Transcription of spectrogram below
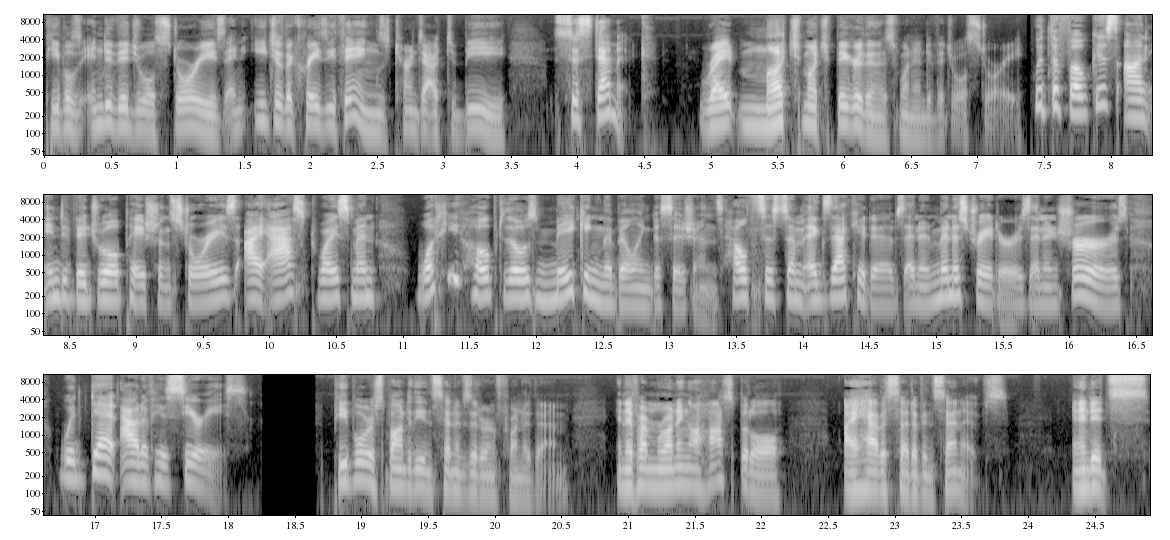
people's individual stories, and each of the crazy things turns out to be systemic right? Much, much bigger than this one individual story. With the focus on individual patient stories, I asked Weissman what he hoped those making the billing decisions, health system executives and administrators and insurers, would get out of his series. People respond to the incentives that are in front of them. And if I'm running a hospital, I have a set of incentives. And it's,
